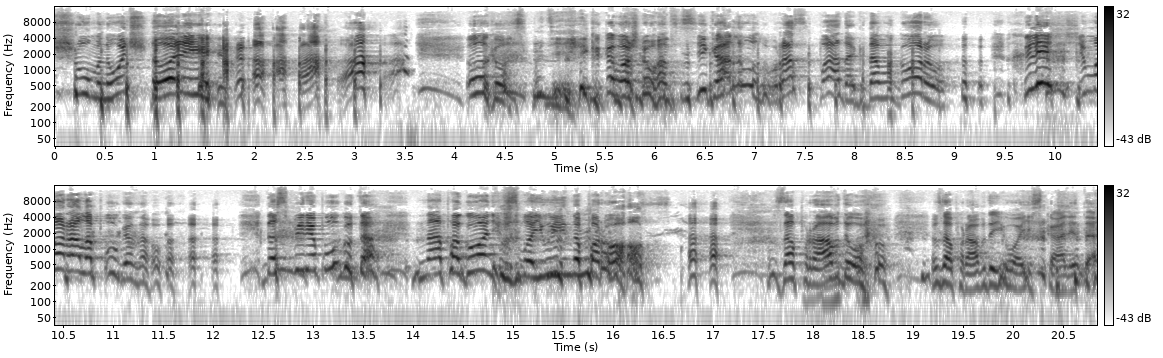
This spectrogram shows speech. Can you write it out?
Шумнуть, что ли? О, Господи, каково же он сиганул в распадок да в гору. Хлещ морала Тихонова. Да с перепугу-то на погонь свою и напорол. За правду, за правду его искали-то.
